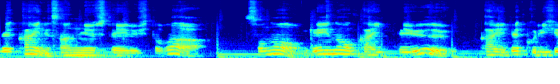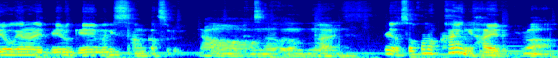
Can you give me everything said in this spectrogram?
で、会に参入している人は、その芸能界っていう会で繰り広げられているゲームに参加する。ああ、なるほど。はいで、そこの会に入るには、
